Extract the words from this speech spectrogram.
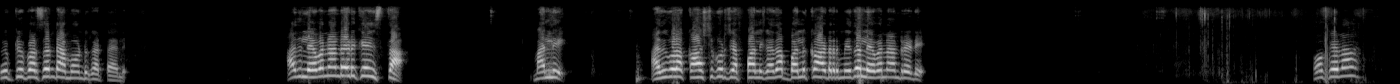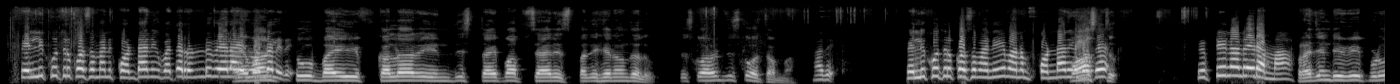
ఫిఫ్టీ పర్సెంట్ అమౌంట్ కట్టాలి. అది లెవెన్ హండ్రెడ్కే ఇస్తా. మళ్ళీ అది కూడా కాస్ట్ కూడా చెప్పాలి కదా బల్క్ ఆర్డర్ మీద లెవెన్ హండ్రెడే ఓకేనా? పెళ్ళి కూతురు కోసం అని కొనడానికి పోతే రెండు వేల ఐదు వందలు ఇది. To buy colour in this type of saris పదిహేను వందలు. తీసుకోవాలంటే తీసుకోవచ్చు అమ్మా అదే. పెళ్ళి కూతురు కోసం అని మనం కొనడానికి పోతే ఫిఫ్టీన్ హండ్రెడ్ అమ్మా. ప్రజెంట్ ఇవి ఇప్పుడు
